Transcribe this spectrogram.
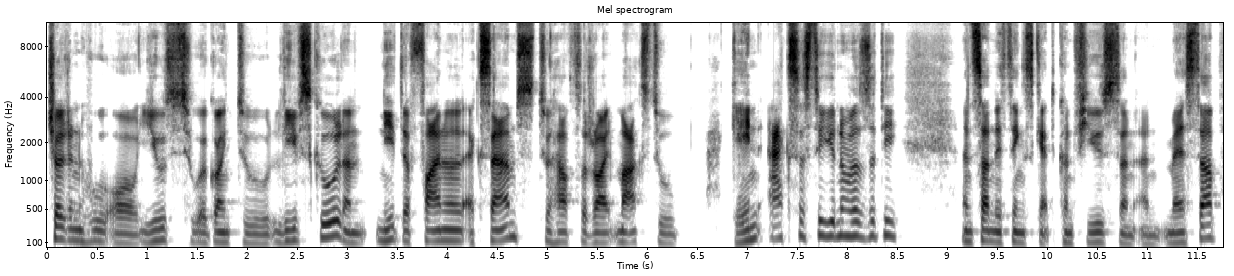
children who or youths who are going to leave school and need the final exams to have the right marks to gain access to university and suddenly things get confused and, and messed up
